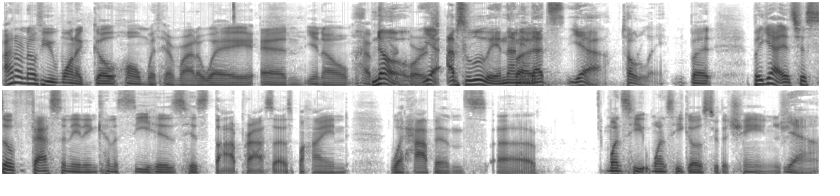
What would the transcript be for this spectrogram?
I don't know if you want to go home with him right away and, you know, have no intercourse. yeah absolutely and i mean that's yeah totally But but yeah, it's just so fascinating kind of see his his thought process behind what happens uh once he once he goes through the change. Yeah.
